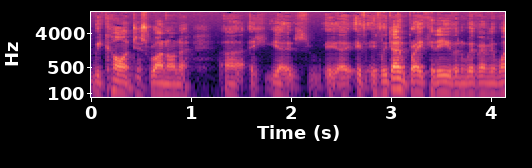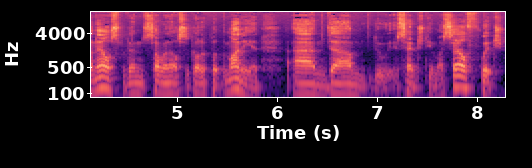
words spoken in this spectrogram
we can't just run on a, uh, you know, if, if we don't break it even with everyone else, then someone else has got to put the money in. And um, essentially myself, which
